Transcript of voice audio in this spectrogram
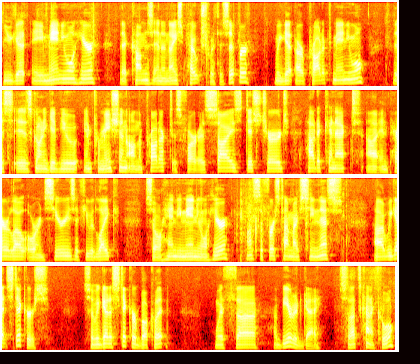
you get a manual here that comes in a nice pouch with a zipper. We get our product manual. This is going to give you information on the product as far as size, discharge, how to connect uh, in parallel or in series if you would like. So handy manual here. That's the first time I've seen this. Uh, we get stickers. So we got a sticker booklet with uh, a bearded guy. So that's kind of cool.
